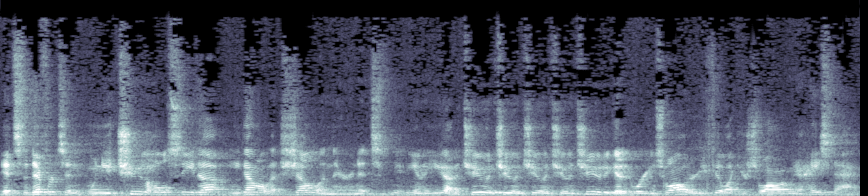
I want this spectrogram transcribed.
it's the difference in when you chew the whole seed up, you got all that shell in there, and it's you know you got to chew and chew and chew and chew and chew to get it where you can swallow it, or you feel like you're swallowing a haystack.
